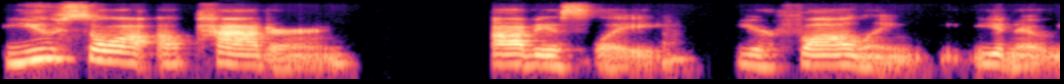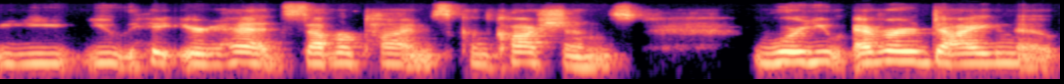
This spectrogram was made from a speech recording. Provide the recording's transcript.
you saw a pattern, obviously, you're falling you know you you hit your head several times concussions were you ever diagnosed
